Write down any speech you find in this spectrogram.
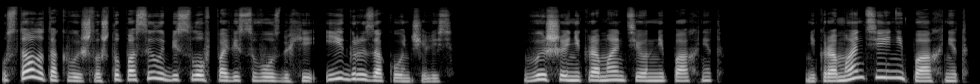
Устало так вышло, что посылы без слов повис в воздухе, игры закончились. Высшей некромантии он не пахнет. Некромантии не пахнет.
